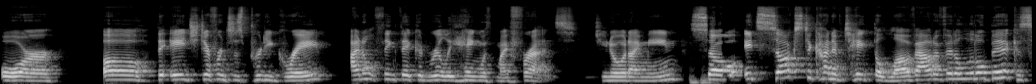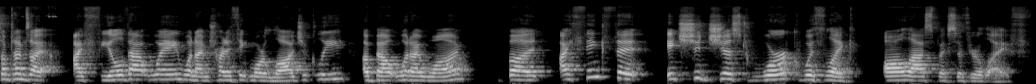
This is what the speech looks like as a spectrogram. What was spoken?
Or, oh, the age difference is pretty great. I don't think they could really hang with my friends. Do you know what I mean? Mm-hmm. So it sucks to kind of take the love out of it a little bit because sometimes I, I feel that way when I'm trying to think more logically about what I want. But I think that it should just work with like all aspects of your life.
